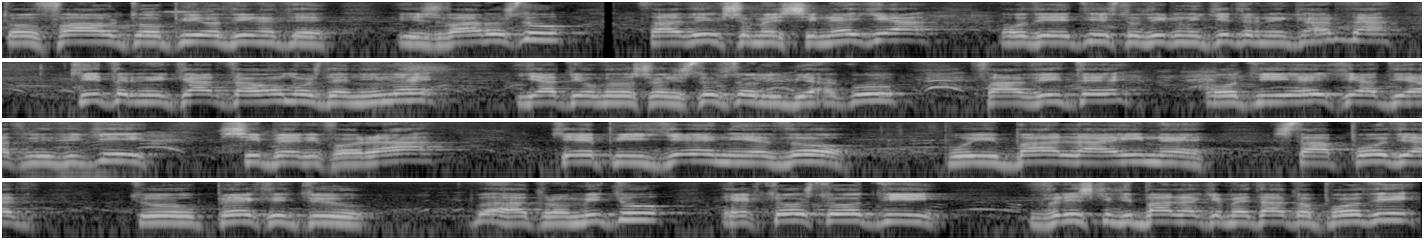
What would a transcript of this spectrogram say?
το φάουλ το οποίο δίνεται εις βάρος του, θα δείξουμε συνέχεια, ο διαιτής του δείχνει κίτρινη κάρτα, κίτρινη κάρτα όμως δεν είναι, γιατί ο ποδοσφαιριστής του Ολυμπιακού θα δείτε ότι έχει αντιαθλητική συμπεριφορά και πηγαίνει εδώ που η μπάλα είναι στα πόδια του παίκτη του ατρωμίτου εκτός του ότι βρίσκει την μπάλα και μετά το πόδι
